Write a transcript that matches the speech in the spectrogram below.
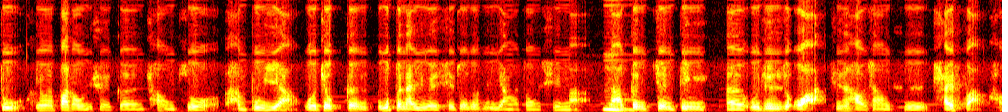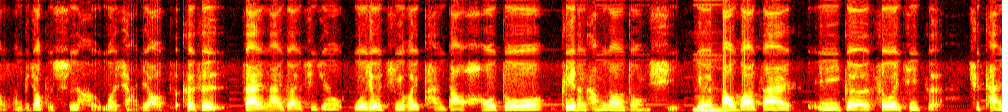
度？因为报道文学跟创作很不一样，我就更我本来以为写作都是一样的东西嘛，那跟鉴定。呃，我就是说，哇，其实好像是采访，好像比较不适合我想要的。可是，在那一段期间，我有机会看到好多别人看不到的东西，因为包括在一个社会记者去看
